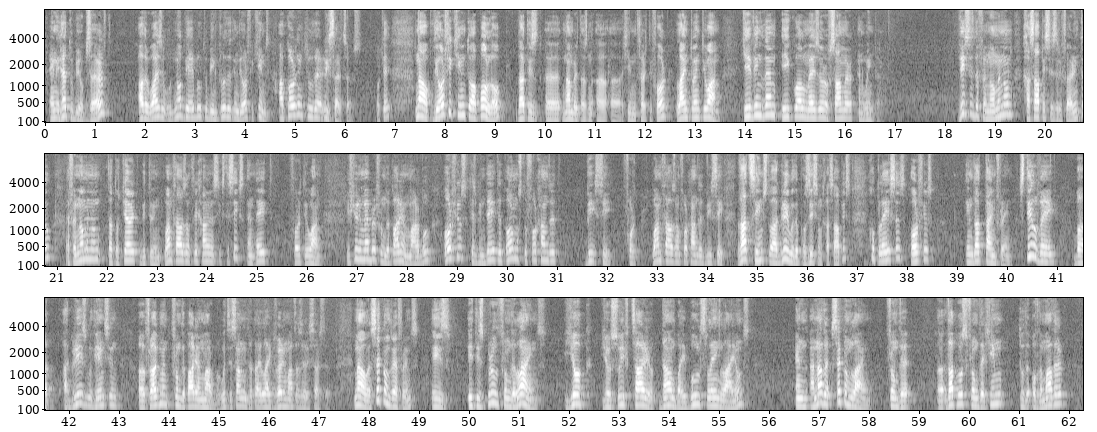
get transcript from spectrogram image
and it had to be observed Otherwise, it would not be able to be included in the Orphic hymns, according to the researchers. Okay? Now, the Orphic hymn to Apollo, that is uh, numbered as uh, uh, hymn 34, line 21, giving them equal measure of summer and winter. This is the phenomenon Hassapis is referring to, a phenomenon that occurred between 1366 and 841. If you remember from the Parian marble, Orpheus has been dated almost to 400 BC, for 1400 BC. That seems to agree with the position Hassapis, who places Orpheus in that time frame. Still vague, but agrees with the ancient uh, fragment from the Parian marble, which is something that I like very much as a researcher. Now, a second reference is, it is proved from the lines, yoke your swift chariot down by bull-slaying lions, and another second line from the, uh, that was from the hymn to the, of the mother,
